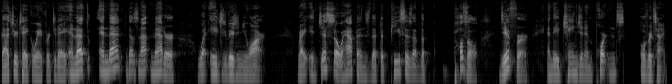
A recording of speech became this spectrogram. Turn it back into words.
That's your takeaway for today. And that and that does not matter what age division you are. right? It just so happens that the pieces of the puzzle differ and they change in importance over time.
